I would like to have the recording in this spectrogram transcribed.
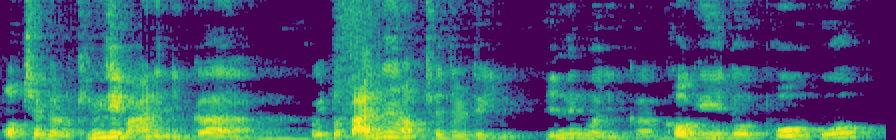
업체별로 굉장히 많으니까 거기 또 맞는 업체들도 있, 는 거니까 거기도 보고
